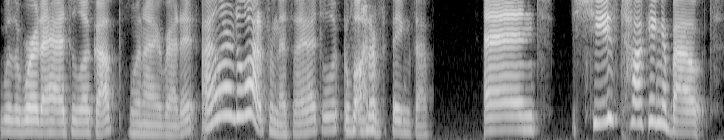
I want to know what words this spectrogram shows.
was a word I had to look up when I read it. I learned a lot from this. I had to look a lot of things up. And she's talking about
